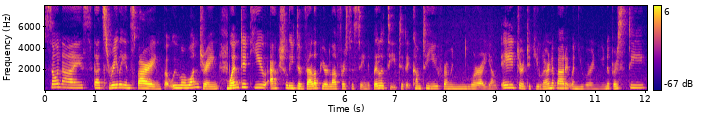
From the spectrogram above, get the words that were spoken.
so nice. That's really inspiring. But we were wondering, when did you actually develop your love for sustainability? Did it come to you from when you were a young age, or did you learn about it when you were in university?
